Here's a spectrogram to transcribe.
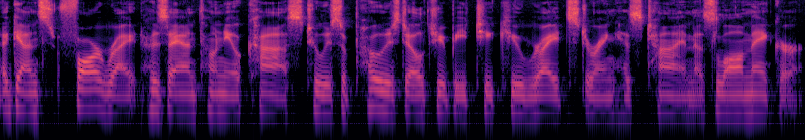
against far-right Jose Antonio Kast, who has opposed LGBTQ rights during his time as lawmaker.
